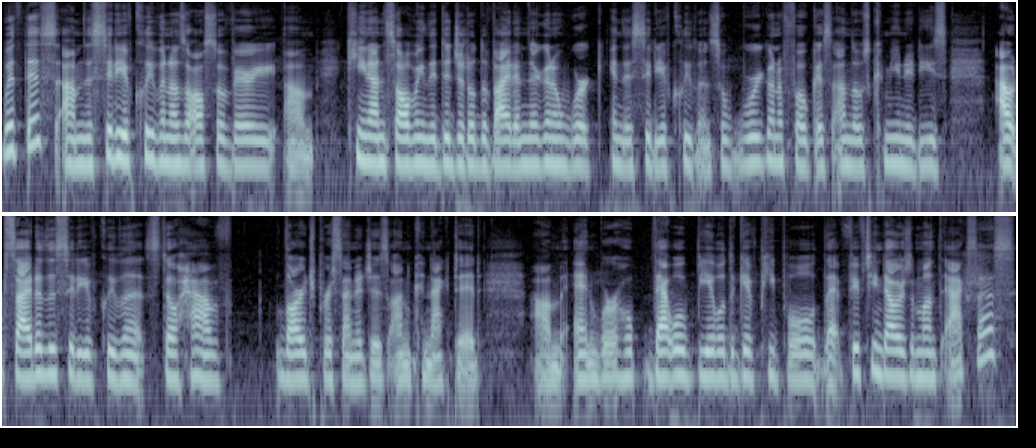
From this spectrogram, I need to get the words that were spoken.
with this. Um, the city of Cleveland is also very um, keen on solving the digital divide, and they're going to work in the city of Cleveland. So we're going to focus on those communities outside of the city of Cleveland that still have large percentages unconnected. Um, and we're hope that will be able to give people that $15 a month access.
